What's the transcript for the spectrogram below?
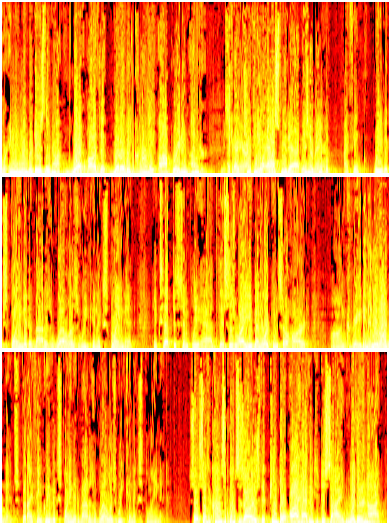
or any number of days they want? What are the, what are we currently operating under? I've Mr. Mayor, had two people ask me that, and Mr. the Mayor, people... I think we've explained it about as well as we can explain it, except to simply add, this is why you've been working so hard on creating a new ordinance. But I think we've explained it about as well as we can explain it. So, so the consequences are, is that people are having to decide whether or not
